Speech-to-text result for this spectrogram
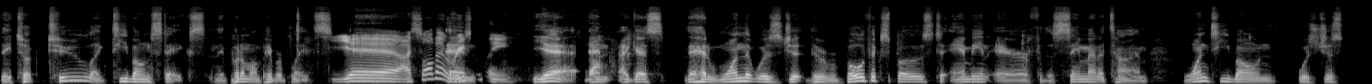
they took two like T-bone steaks and they put them on paper plates. Yeah, I saw that And- recently. Yeah, Yeah. and I guess they had one that was just they were both exposed to ambient air for the same amount of time. One T-bone was just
